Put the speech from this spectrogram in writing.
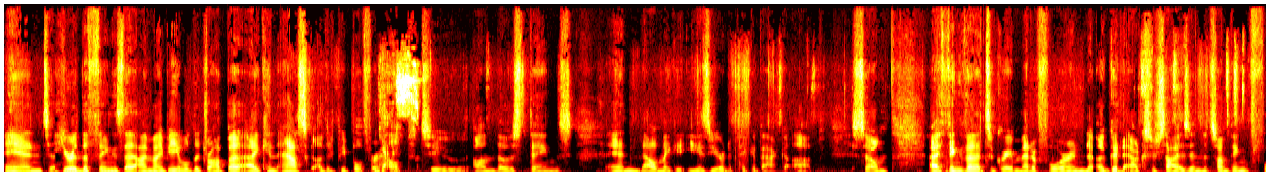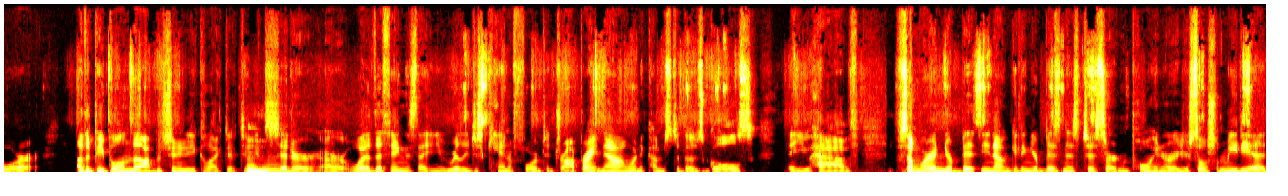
and here are the things that I might be able to drop, but I can ask other people for yes. help too on those things, and that'll make it easier to pick it back up. So I think that that's a great metaphor and a good exercise, and something for other people in the opportunity collective to mm-hmm. consider are what are the things that you really just can't afford to drop right now when it comes to those goals that you have somewhere in your bit you know getting your business to a certain point or your social media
